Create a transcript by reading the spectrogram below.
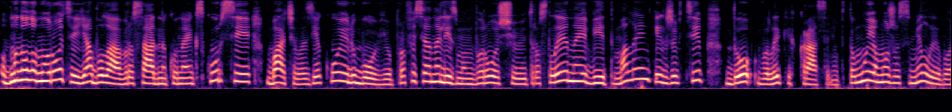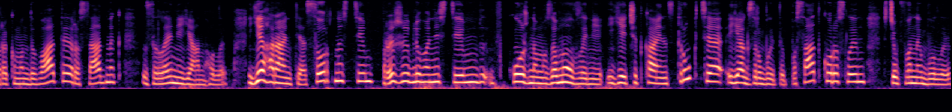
В минулому році я була в розсаднику на екскурсії, бачила, з якою любов'ю, професіоналізмом вирощують рослини від маленьких живців до великих красенів. Тому я можу сміливо рекомендувати розсадник Зелені Янголи. Є гарантія сортності, приживлюваності. В кожному замовленні є чітка інструкція, як зробити посадку рослин, щоб вони були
